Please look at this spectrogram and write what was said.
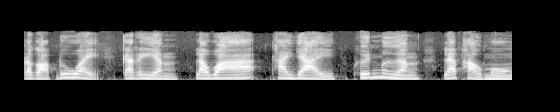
ประกอบด้วยกะเรียงละวะไทยใหญ่ พื้นเมือง และเผ่าม้ง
